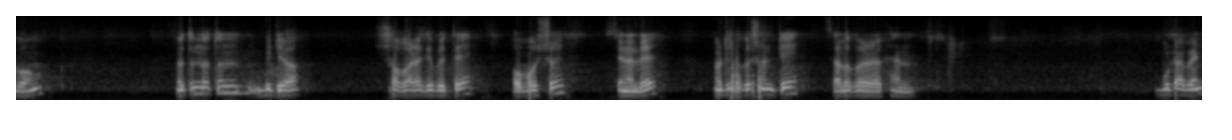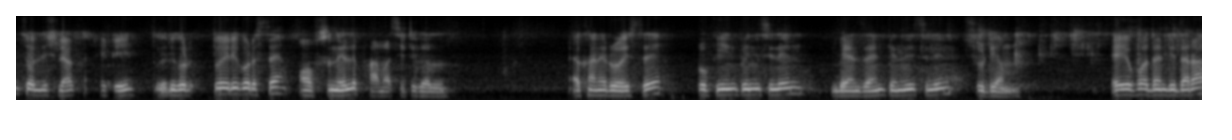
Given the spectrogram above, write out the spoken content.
এবং নতুন নতুন ভিডিও সবার আগে পেতে অবশ্যই চ্যানেলের নোটিফিকেশনটি চালু করে রাখেন। বুটাবেন চল্লিশ লাখ এটি তৈরি তৈরি করেছে অপশনাল ফার্মাসিউটিক্যাল এখানে রয়েছে procaine penicillin benzathine penicillin sodium এই উপাদানটি দ্বারা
